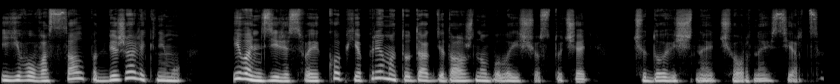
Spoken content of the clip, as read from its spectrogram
и его вассал подбежали к нему и вонзили свои копья прямо туда, где должно было еще стучать чудовищное черное сердце.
